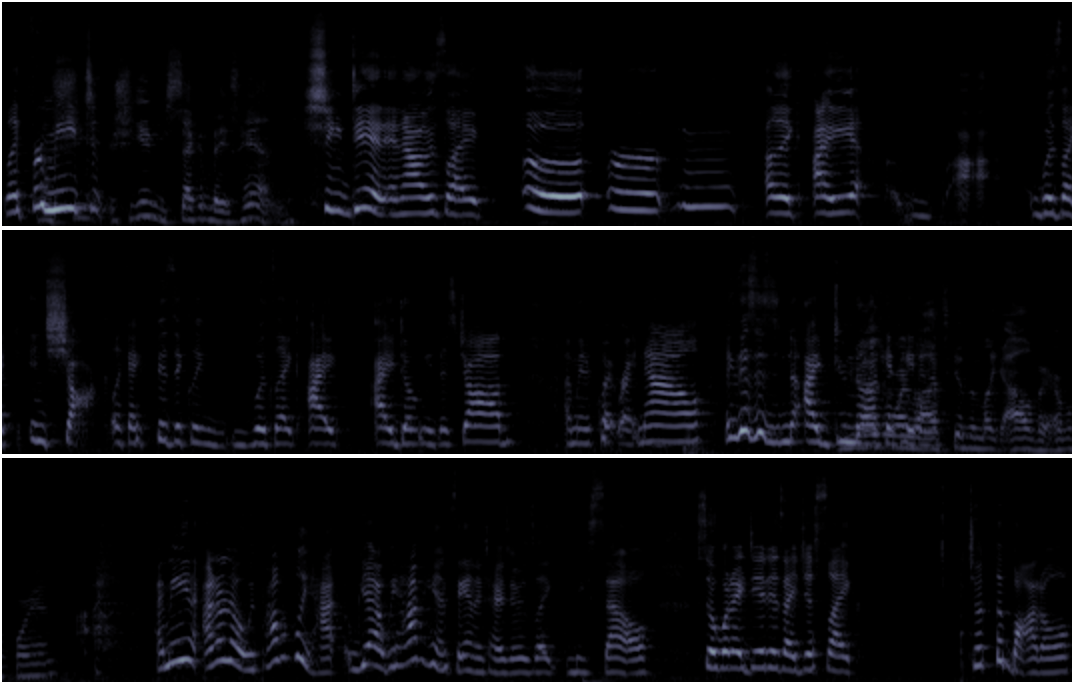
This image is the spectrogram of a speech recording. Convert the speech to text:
like for me she, to She gave you second base hand. she did, and I was like, uh, er, mm, like I, I was like in shock. Like I physically was like, I, I don't need this job. I'm gonna quit right now. Like this is, n- I do you not get paid enough. to give them like aloe vera beforehand. I mean, I don't know. We probably had, yeah, we have hand sanitizers like we sell. So what I did is I just like took the bottle,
